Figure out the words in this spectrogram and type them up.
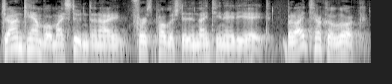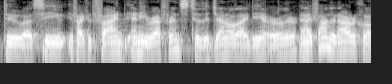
John Campbell, my student, and I first published it in 1988. But I took a look to uh, see if I could find any reference to the general idea earlier, and I found an article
